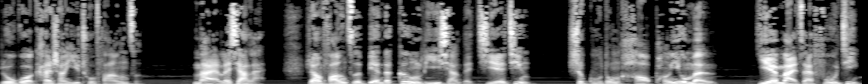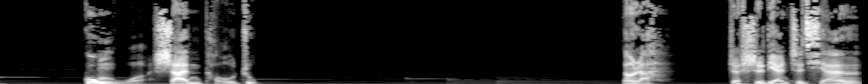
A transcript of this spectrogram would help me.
如果看上一处房子，买了下来，让房子变得更理想的捷径，是鼓动好朋友们也买在附近，供我山头住。当然，这十点之前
